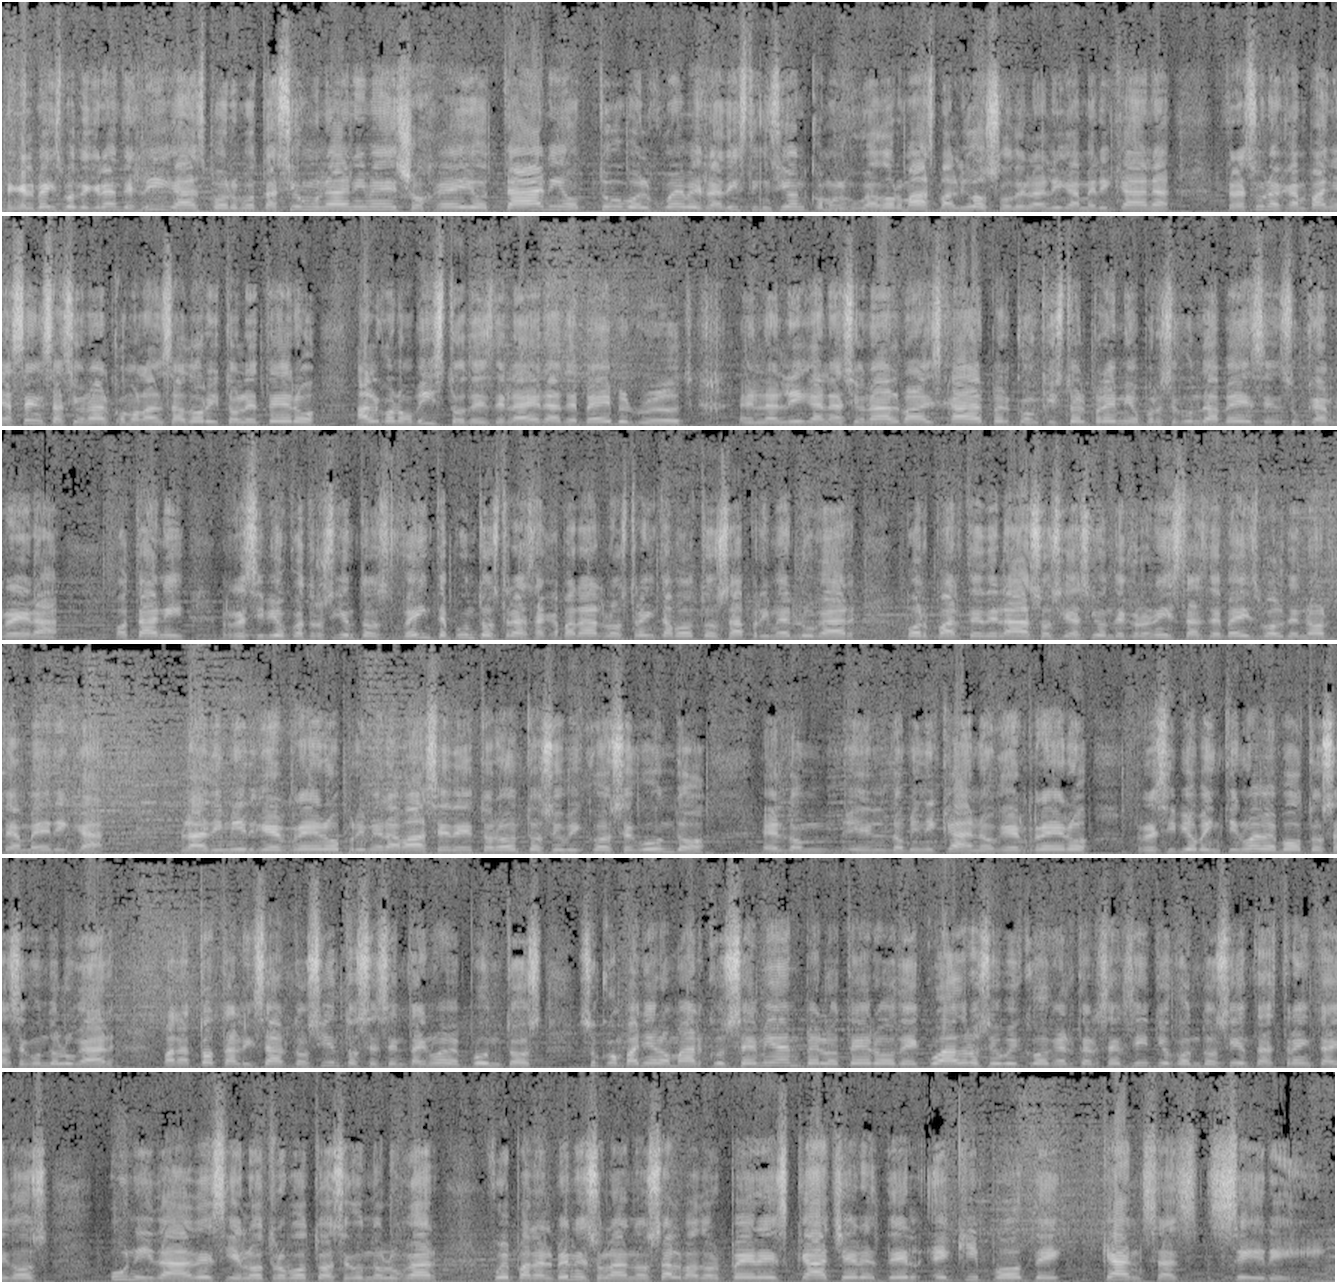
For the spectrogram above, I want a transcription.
En el béisbol de grandes ligas, por votación unánime, Shohei Otani obtuvo el jueves la distinción como el jugador más valioso de la Liga Americana tras una campaña sensacional como lanzador y toletero, algo no visto desde la era de Baby Ruth. En la Liga Nacional, Bryce Harper conquistó el premio por segunda vez en su carrera. Otani recibió 420 puntos tras acaparar los 30 votos a primer lugar por parte de la Asociación de Cronistas de Béisbol de Norteamérica. Vladimir Guerrero, primera base de Toronto, se ubicó segundo. El, dominicano Guerrero recibió 29 votos a segundo lugar para totalizar 269 puntos. Su compañero Marcus Semian, pelotero de cuadro, se ubicó en el tercer sitio con 232 unidades y el otro voto a segundo lugar fue para el venezolano Salvador Pérez, catcher del equipo de Kansas City.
